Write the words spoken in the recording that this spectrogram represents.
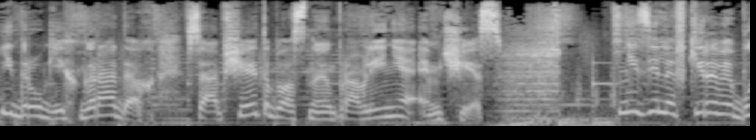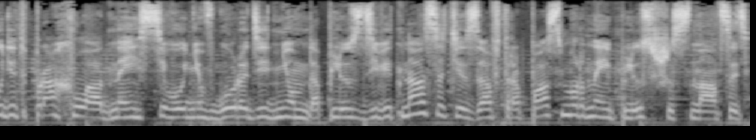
и других городах сообщает областное управление МЧС. Неделя в Кирове будет прохладной. Сегодня в городе днем до плюс 19, завтра пасмурно и плюс 16.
